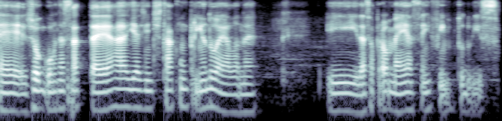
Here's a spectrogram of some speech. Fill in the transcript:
é, jogou nessa terra e a gente está cumprindo ela, né? E dessa promessa, enfim, tudo isso.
